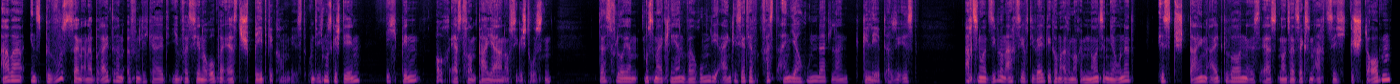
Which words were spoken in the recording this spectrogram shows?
aber ins Bewusstsein einer breiteren Öffentlichkeit, jedenfalls hier in Europa, erst spät gekommen ist. Und ich muss gestehen, ich bin auch erst vor ein paar Jahren auf sie gestoßen das, Florian, musst du mal erklären, warum die eigentlich, sie hat ja fast ein Jahrhundert lang gelebt. Also sie ist 1887 auf die Welt gekommen, also noch im 19. Jahrhundert, ist steinalt geworden, ist erst 1986 gestorben,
